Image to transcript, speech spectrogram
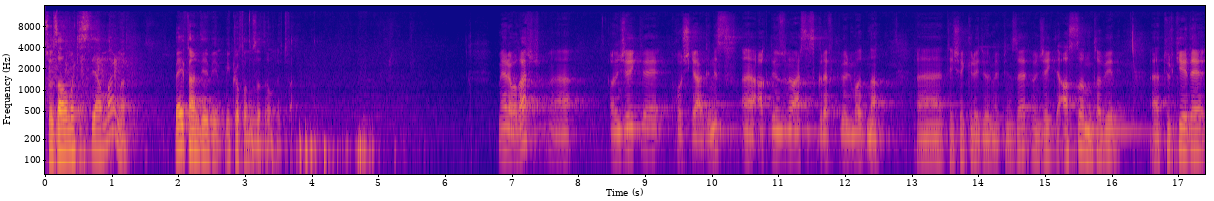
Söz almak isteyen var mı? Beyefendiye bir mikrofon uzatalım lütfen. Merhabalar. Ee, öncelikle hoş geldiniz. Ee, Akdeniz Üniversitesi Grafik Bölümü adına e, teşekkür ediyorum hepinize. Öncelikle Aslı Hanım tabii e, Türkiye'de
